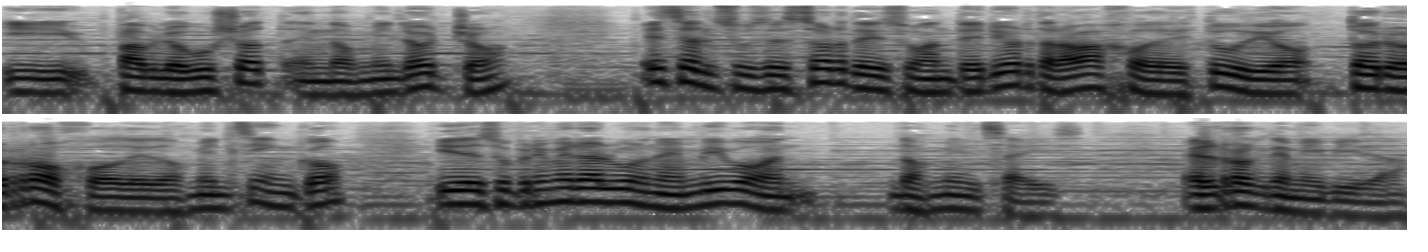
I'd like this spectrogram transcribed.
y Pablo Guyot en 2008. Es el sucesor de su anterior trabajo de estudio, Toro Rojo, de 2005, y de su primer álbum en vivo en 2006, El Rock de mi Vida.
